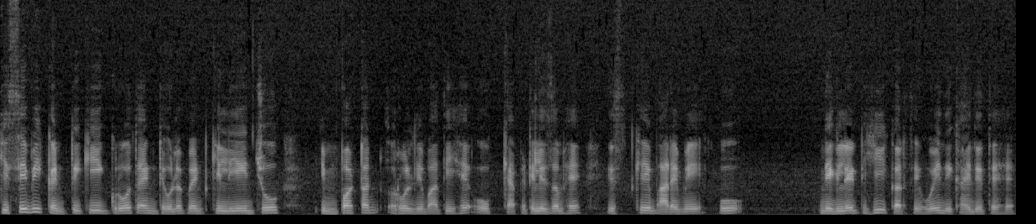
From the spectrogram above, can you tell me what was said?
किसी भी कंट्री की ग्रोथ एंड डेवलपमेंट के लिए जो इम्पोर्टेंट रोल निभाती है, वो कैपिटलिज्म है। इसके बारे में वो निगलेक्ट ही करते हुए दिखाई देते हैं।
